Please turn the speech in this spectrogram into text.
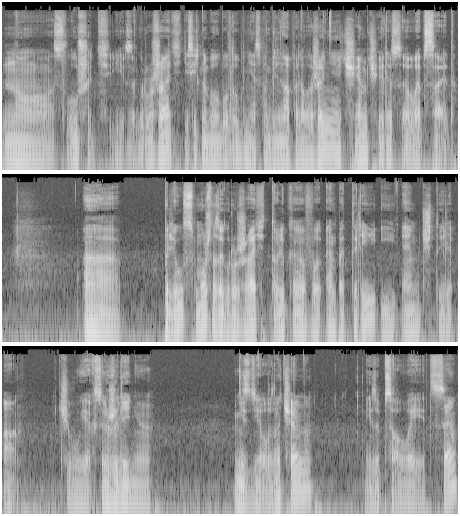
но слушать и загружать действительно было бы удобнее с мобильного приложения, чем через веб-сайт. А плюс можно загружать только в MP3 и M4A, чего я, к сожалению, не сделал изначально и записал в AEC,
